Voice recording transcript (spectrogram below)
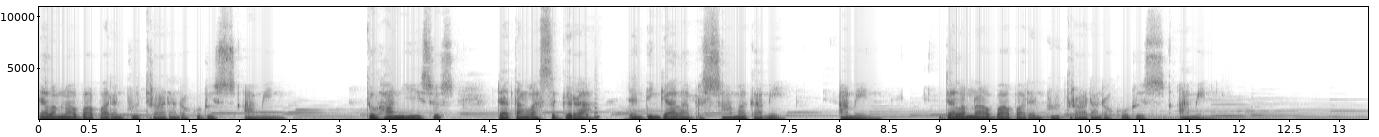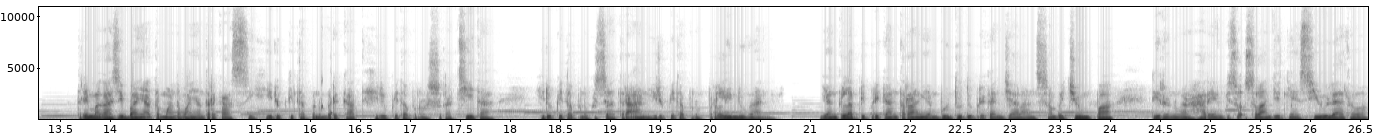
dalam nama Bapa dan Putra dan Roh Kudus. Amin. Tuhan Yesus, datanglah segera dan tinggallah bersama kami Amin. Dalam nama Bapa dan Putra dan Roh Kudus. Amin. Terima kasih banyak teman-teman yang terkasih. Hidup kita penuh berkat, hidup kita penuh sukacita, hidup kita penuh kesejahteraan, hidup kita penuh perlindungan. Yang gelap diberikan terang, yang buntu diberikan jalan. Sampai jumpa di renungan hari yang besok selanjutnya. See you later.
